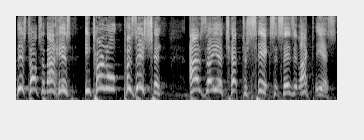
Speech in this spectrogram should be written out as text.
This talks about his eternal position. Isaiah chapter 6, it says it like this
